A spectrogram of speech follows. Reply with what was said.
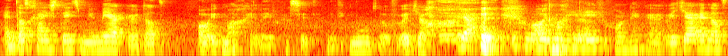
En dat ga je steeds meer merken. Dat, oh, ik mag heel even gaan zitten. Niet ik moet, of weet je wel. Ja, ik mag, Oh, ik mag heel even gewoon lekker. Weet je, en dat,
